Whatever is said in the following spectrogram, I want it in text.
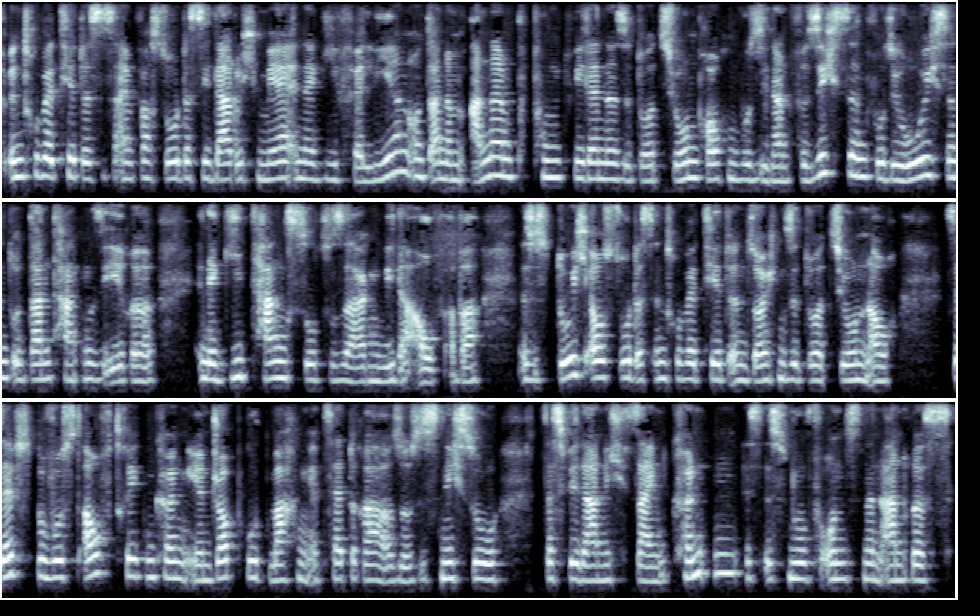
Für Introvertierte ist es einfach so, dass sie dadurch mehr Energie verlieren und an einem anderen Punkt wieder eine Situation brauchen, wo sie dann für sich sind, wo sie ruhig sind und dann tanken sie ihre Energietanks sozusagen wieder auf. Aber es ist durchaus so, dass Introvertierte in solchen Situationen auch selbstbewusst auftreten können, ihren Job gut machen etc. Also es ist nicht so, dass wir da nicht sein könnten. Es ist nur für uns ein anderes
